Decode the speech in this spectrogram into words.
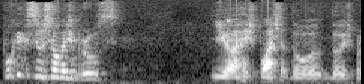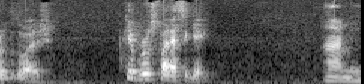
Por que, que você não chama de Bruce? E a resposta do- dos produtores: Porque Bruce parece gay. Ah, meu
